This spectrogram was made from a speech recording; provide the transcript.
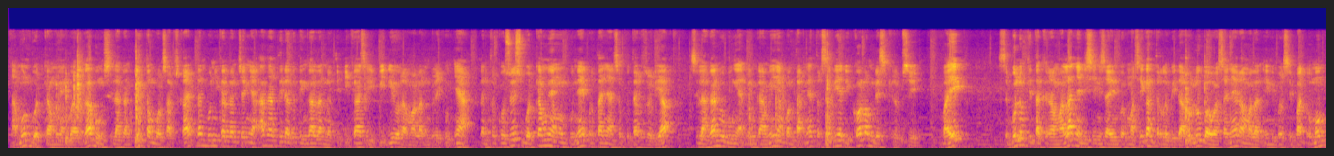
Namun buat kamu yang baru gabung silahkan klik tombol subscribe dan bunyikan loncengnya agar tidak ketinggalan notifikasi video ramalan berikutnya. Dan terkhusus buat kamu yang mempunyai pertanyaan seputar zodiak, silahkan hubungi admin kami yang kontaknya tersedia di kolom deskripsi. Baik, Sebelum kita ke ramalannya di sini saya informasikan terlebih dahulu bahwasanya ramalan ini bersifat umum,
